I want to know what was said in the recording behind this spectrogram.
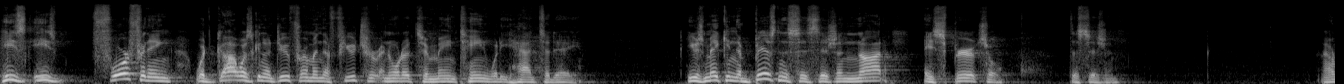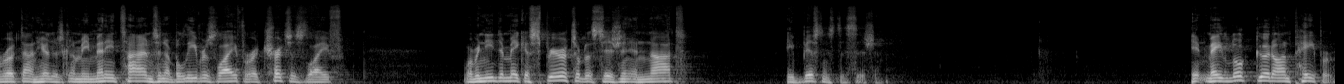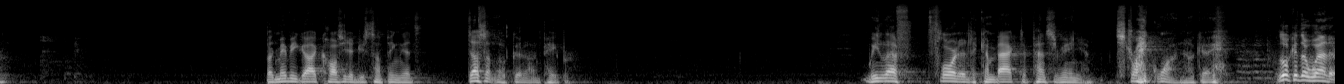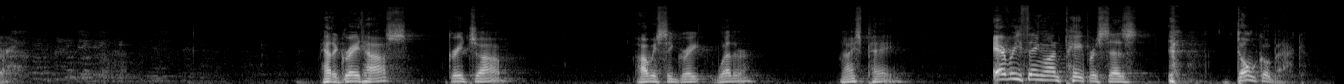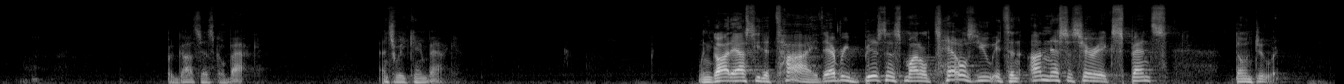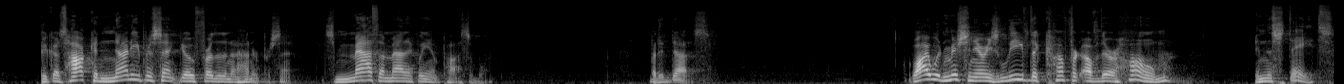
He's, he's forfeiting what God was going to do for him in the future in order to maintain what he had today. He was making a business decision, not a spiritual decision. I wrote down here there's going to be many times in a believer's life or a church's life where we need to make a spiritual decision and not a business decision. It may look good on paper, but maybe God calls you to do something that doesn't look good on paper. We left Florida to come back to Pennsylvania. Strike one, okay? Look at the weather. Had a great house, great job, obviously great weather, nice pay. Everything on paper says, don't go back. But God says, go back. And so he came back. When God asks you to tithe, every business model tells you it's an unnecessary expense. Don't do it. Because how can 90% go further than 100%? It's mathematically impossible. But it does. Why would missionaries leave the comfort of their home in the States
